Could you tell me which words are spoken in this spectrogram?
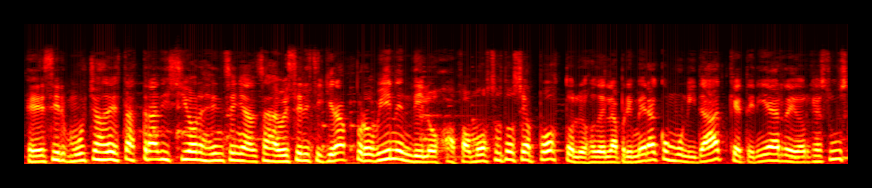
Es decir, muchas de estas tradiciones de enseñanzas a veces ni siquiera provienen de los famosos doce apóstoles o de la primera comunidad que tenía alrededor Jesús,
